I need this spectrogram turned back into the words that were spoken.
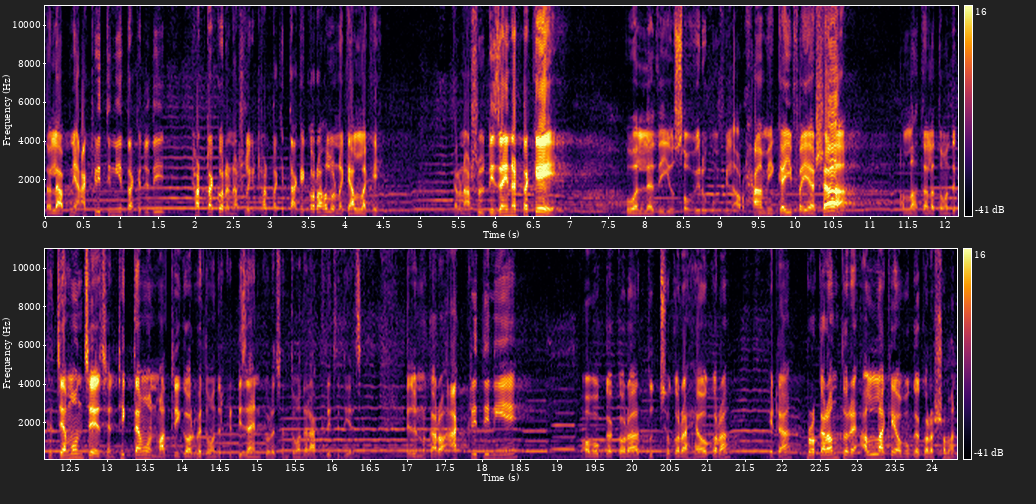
তাহলে আপনি আকৃতি নিয়ে তাকে যদি ঠাট্টা করেন? আসলে কি ঠাট্টা কি তাকে করা হলো নাকি আল্লাহকে? কারণ আসল ডিজাইনারটা কে? হুয়াল্লাযী ইউসাউবিরুকুম ফিল আরহামি কাইফা ইয়াশা। আল্লাহ তাআলা তোমাদেরকে যেমন চেয়েছেন, ঠিক তেমন মাতৃগর্ভে তোমাদেরকে ডিজাইন করেছেন, তোমাদের আকৃতি দিয়েছেন। এজন্য কারও আকৃতি নিয়ে অবজ্ঞা করা, তুচ্ছ করা, হেয় করা, এটা প্রকারান্তরে আল্লাহকে অবজ্ঞা করার সমান।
